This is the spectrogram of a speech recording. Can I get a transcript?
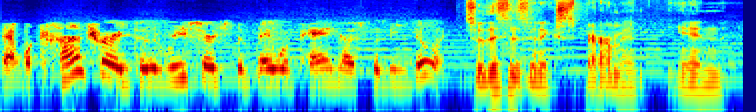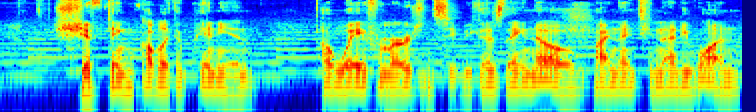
that were contrary to the research that they were paying us to be doing. So, this is an experiment in shifting public opinion away from urgency because they know by 1991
